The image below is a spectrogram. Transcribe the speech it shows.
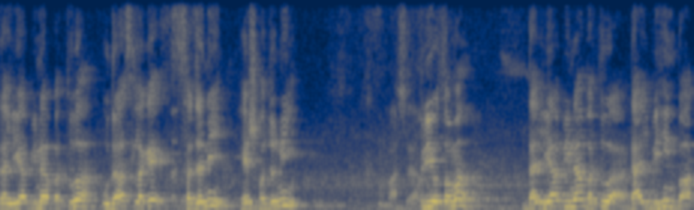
দালিয়া বিনা বাতুয়া উদাস লাগে সজনী হে সজনী। প্রিয়তমা দালিয়া বিনা বাতুয়া ডালবিহীন ভাত।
